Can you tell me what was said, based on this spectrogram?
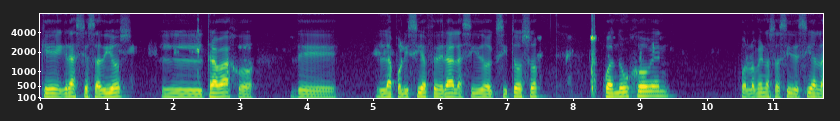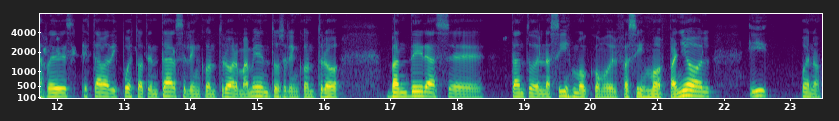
que gracias a Dios el trabajo de la Policía Federal ha sido exitoso. Cuando un joven, por lo menos así decían las redes, estaba dispuesto a atentar, se le encontró armamento, se le encontró banderas eh, tanto del nazismo como del fascismo español y bueno,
